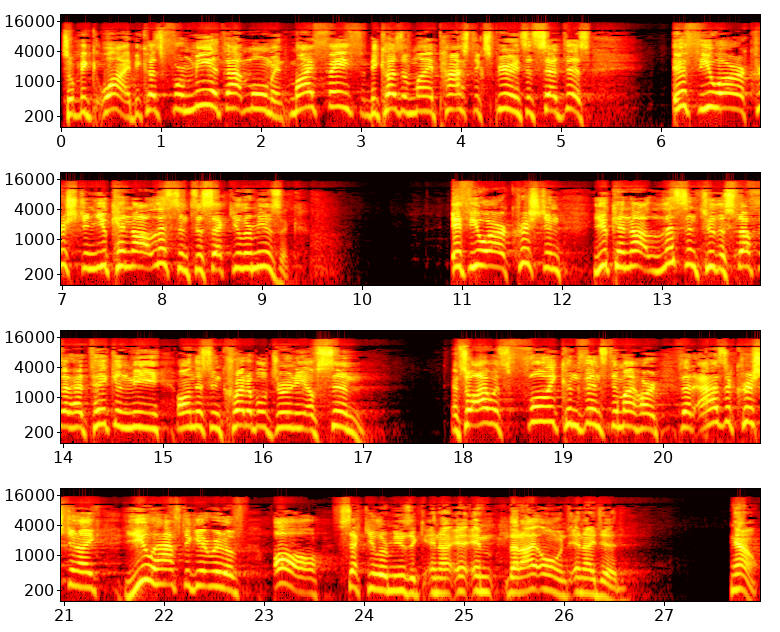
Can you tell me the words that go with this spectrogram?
So be, why? Because for me at that moment, my faith, because of my past experience, it said this. If you are a Christian, you cannot listen to secular music. If you are a Christian, you cannot listen to the stuff that had taken me on this incredible journey of sin. And so I was fully convinced in my heart that as a Christian, like, you have to get rid of all secular music and I, and, that I owned, and I did. Now,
